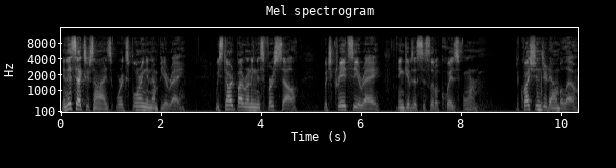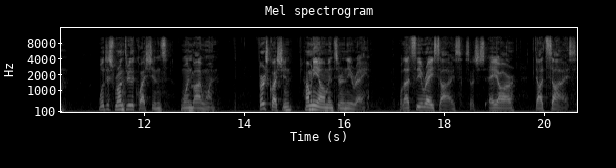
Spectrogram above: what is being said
In this exercise, we're exploring a NumPy array. We start by running this first cell, which creates the array and gives us this little quiz form. The questions are down below. We'll just run through the questions one by one. First question, how many elements are in the array? Well, that's the array size, so it's just ar dot size,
